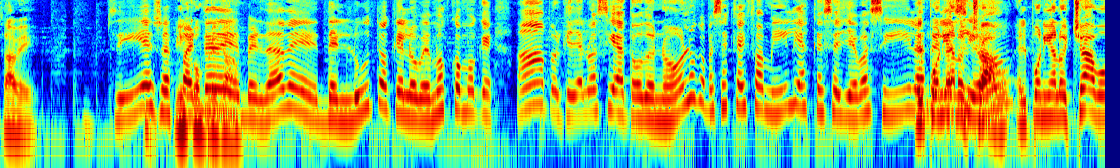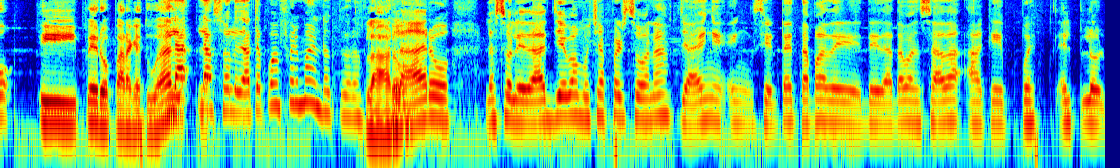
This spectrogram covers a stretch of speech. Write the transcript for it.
¿sabes? Sí, eso es Bien parte de verdad de- del luto que lo vemos como que ah porque ya lo hacía todo. No lo que pasa es que hay familias que se lleva así la él ponía a los chavos, él ponía a los chavos y pero para que tú veas La, la soledad te puede enfermar, doctora. claro, Claro, la soledad lleva a muchas personas ya en, en cierta etapa de, de edad avanzada a que pues el, los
